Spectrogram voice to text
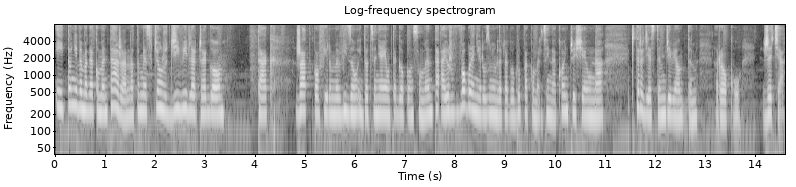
I to nie wymaga komentarza, natomiast wciąż dziwi, dlaczego tak rzadko firmy widzą i doceniają tego konsumenta, a już w ogóle nie rozumiem, dlaczego grupa komercyjna kończy się na 49 roku życia.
